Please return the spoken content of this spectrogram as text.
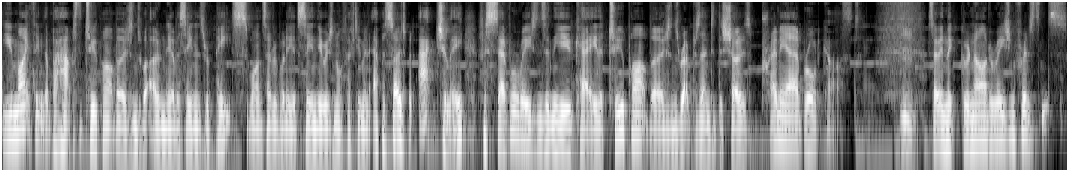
you might think that perhaps the two part versions were only ever seen as repeats once everybody had seen the original 50 minute episodes, but actually, for several regions in the UK, the two part versions represented the show's premiere broadcast. So, in the Granada region, for instance,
